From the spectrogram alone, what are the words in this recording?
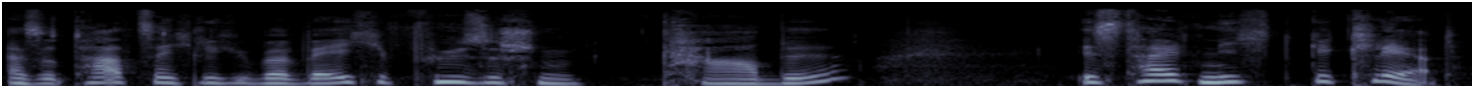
also tatsächlich über welche physischen Kabel, ist halt nicht geklärt.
